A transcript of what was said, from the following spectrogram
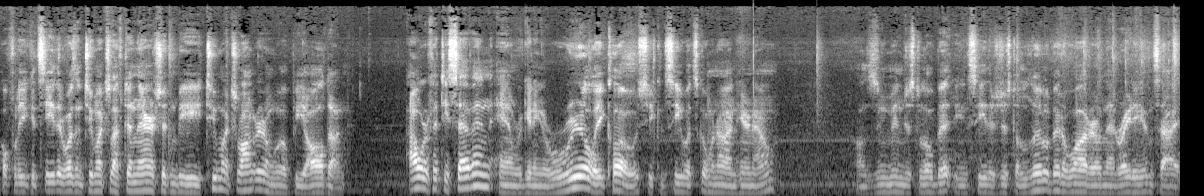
Hopefully you can see there wasn't too much left in there. It shouldn't be too much longer and we'll be all done. Hour 57 and we're getting really close. You can see what's going on here now. I'll zoom in just a little bit. You can see there's just a little bit of water on that right hand side.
